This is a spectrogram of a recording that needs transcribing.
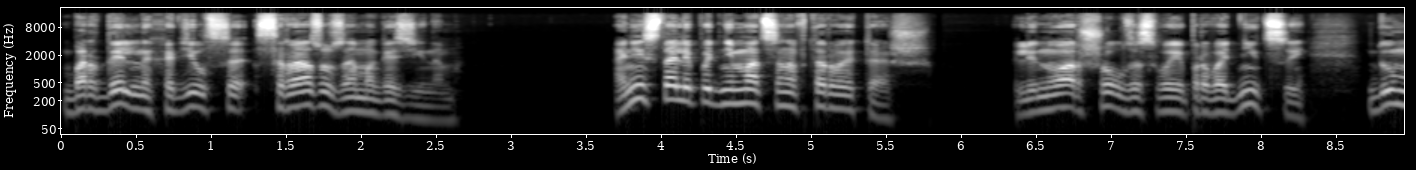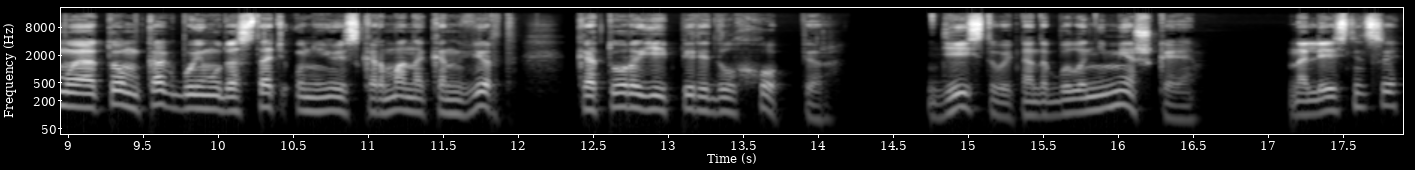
Бордель находился сразу за магазином. Они стали подниматься на второй этаж. Ленуар шел за своей проводницей, думая о том, как бы ему достать у нее из кармана конверт, который ей передал Хоппер. Действовать надо было не мешкая. На лестнице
